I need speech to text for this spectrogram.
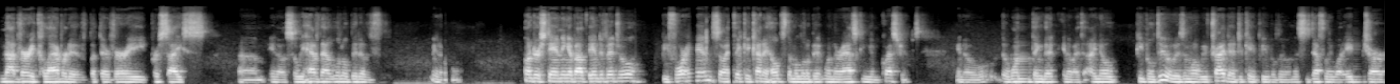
not very collaborative, but they're very precise. Um, you know so we have that little bit of you know understanding about the individual beforehand. So i think it kind of helps them a little bit when they're asking them questions you know the one thing that you know i, th- I know people do is and what we've tried to educate people to and this is definitely what hr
